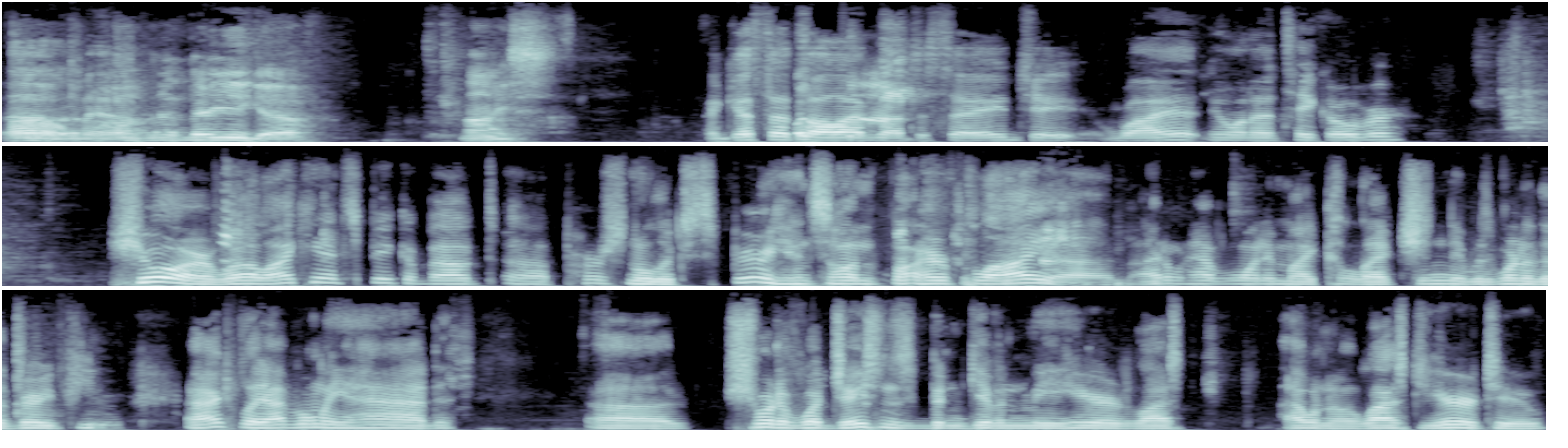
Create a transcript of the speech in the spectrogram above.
Oh, uh, man. There you go. Nice. I guess that's all I've got to say. Jay Wyatt, you want to take over? Sure. Well, I can't speak about uh, personal experience on Firefly. Uh, I don't have one in my collection. It was one of the very few. Actually, I've only had, uh, short of what Jason's been giving me here last, I don't know, last year or two.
